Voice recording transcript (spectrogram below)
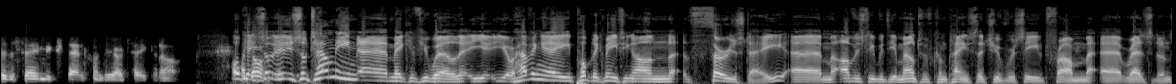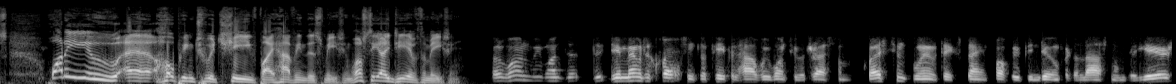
to the same extent when they are taken off. Okay, so so tell me, uh, Mick, if you will, you're having a public meeting on Thursday. Um, obviously, with the amount of complaints that you've received from uh, residents, what are you uh, hoping to achieve by having this meeting? What's the idea of the meeting? Well, one, we want the, the, the, amount of questions that people have. We want to address some questions. We want to explain what we've been doing for the last number of years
